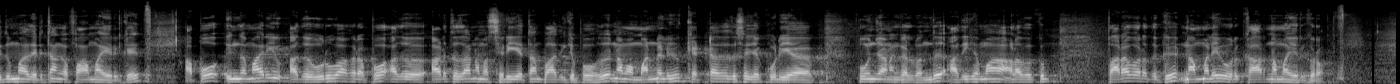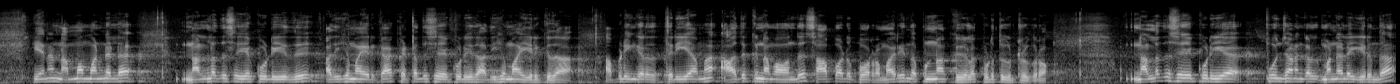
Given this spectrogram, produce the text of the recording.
இது மாதிரி தான் அங்கே ஃபார்ம் ஆகிருக்கு அப்போது இந்த மாதிரி அது உருவாகிறப்போ அது அடுத்ததான் நம்ம செடியை தான் பாதிக்க போகுது. நம்ம மண்ணிலையும் கெட்டது செய்யக்கூடிய பூஞ்சானங்கள் வந்து அதிகமாக அளவுக்கு பரவுறதுக்கு நம்மளே ஒரு காரணமாக இருக்கிறோம். ஏன்னா நம்ம மண்ணில் நல்லது செய்யக்கூடியது அதிகமாக இருக்கா கெட்டது செய்யக்கூடியது அதிகமாக இருக்குதா அப்படிங்கிறது தெரியாமல் அதுக்கு நம்ம வந்து சாப்பாடு போடுற மாதிரி இந்த புண்ணாக்குகளை கொடுத்துக்கிட்டு இருக்கிறோம். நல்லது செய்யக்கூடிய பூஞ்சானங்கள் மண்ணில் இருந்தால்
